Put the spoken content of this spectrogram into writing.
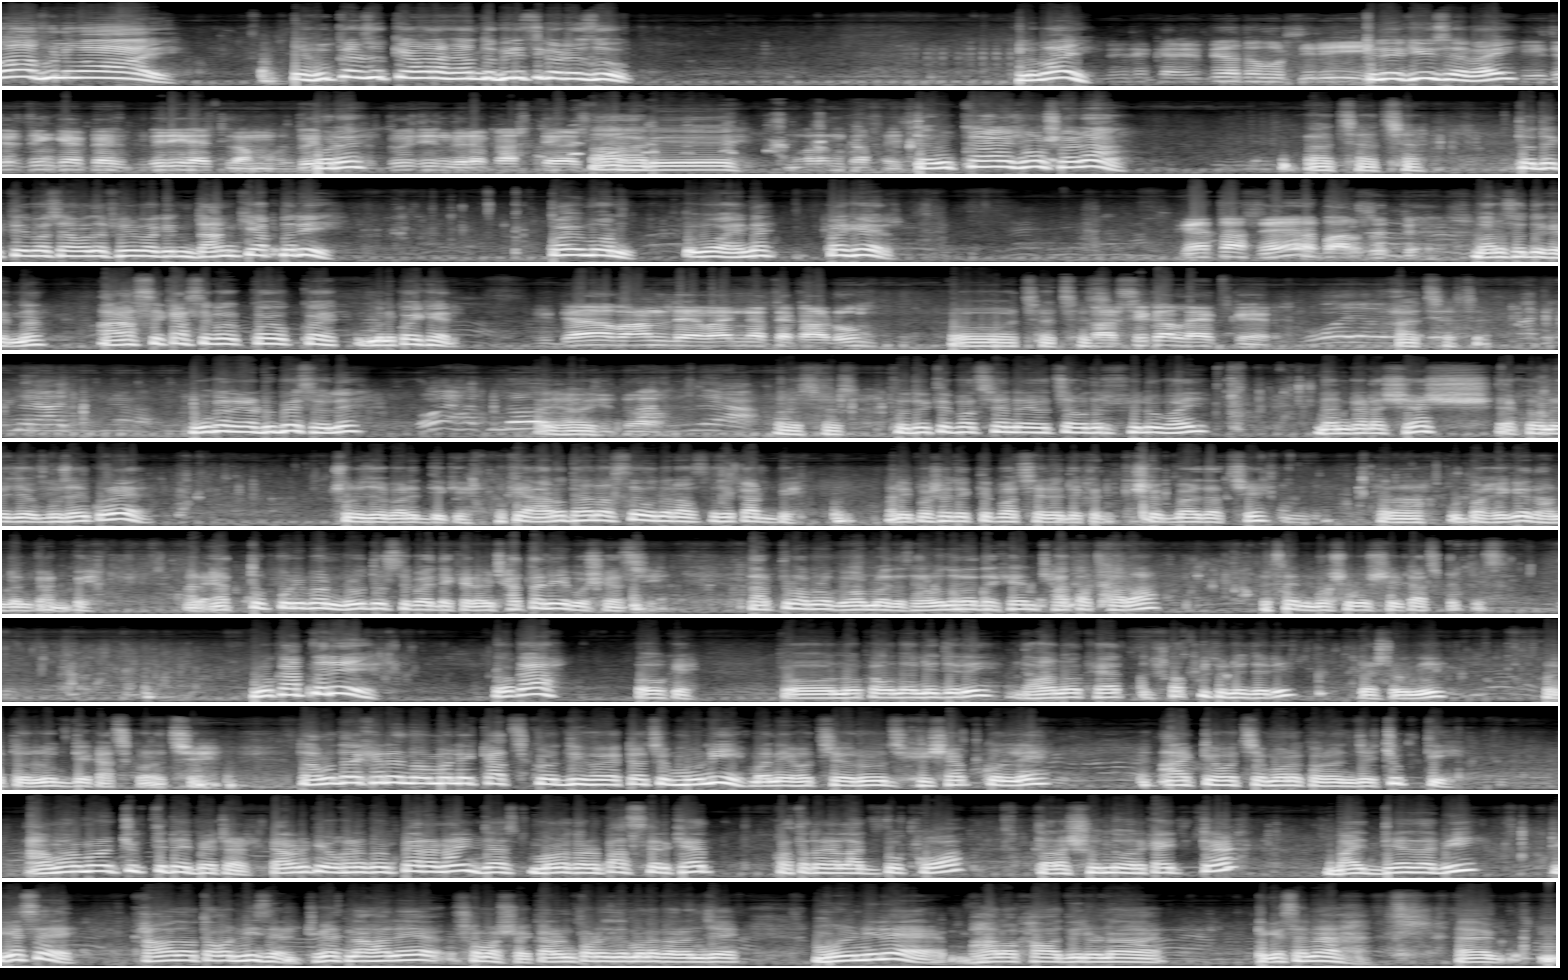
ও ফুলু ভাই এই হুকার যুগ কেমন আছে? তো যুগ। ফুলু ভাই বিড়ি খাই বিয়ে তো করছি রে। কিলে কি হয়েছে ভাই? ঈদের দিনকে একটা বিড়ি খাইছিলাম। দুই দিন ধরে কাশতে আসছি মরণ কাছাইছে তা সমস্যা হয় না? আচ্ছা আচ্ছা। তো দেখতে পাচ্ছি আমাদের ফিরবা কিন্তু ধান কি আপনারই? কয় মন? তবু হয় না? কয় খের? আছে বারো চোদ্দ বারো চোদ্দ খের না? আর আছে কাছে কয়- কয় মানে কয় খের? এটা বানলে কাটুম। ও আচ্ছা আচ্ছা আচ্ছা। কাটছি কের আচ্ছা আচ্ছা। দোকানে ডুবেছে হলে? হাই হাই। আচ্ছা আচ্ছা। তো দেখতে পাচ্ছেন এই হচ্ছে আমাদের ফিলু ভাই। ধান কাটা শেষ। এখন এই যে বোঝাই করে চলে যায় বাড়ির দিকে। ওকে আরও ধান আছে ওনারা আস্তে আস্তে কাটবে। আর এই পাশে দেখতে পাচ্ছেন দেখেন কৃষক বাড়ি যাচ্ছে। তারা উপাসে গিয়ে ধান ধান কাটবে। আর এত পরিমাণ রোদ হচ্ছে ভাই দেখেন আমি ছাতা নিয়ে বসে আছি। তারপর আমরা গরম লাগতেছে। ওনারা দেখেন ছাতা ছাড়া দেখছেন বসে বসে কাজ করতেছে। নৌকা আপনারই? নৌকা? ওকে। তো নৌকা ওনার নিজেরই ধান ও খ্যাত সব কিছু নিজেরই। জাস্ট উনি হয়তো লোক দিয়ে কাজ করাচ্ছে। তো আমাদের এখানে নর্মালি কাজ করে দুই হয় একটা হচ্ছে মুনি মানে হচ্ছে রোজ হিসাব করলে আরেকটা হচ্ছে মনে করেন যে চুক্তি। আমার মনে হয় চুক্তিটাই বেটার কারণ কি ওখানে কোনো প্যারা নাই জাস্ট মনে করেন পাঁচকের খেত কত টাকা লাগবে ক, তারা সুন্দর করে কাইটটা বাইর দিয়ে যাবি, ঠিক আছে? খাওয়া দাওয়া তখন নিজের, ঠিক আছে? না হলে সমস্যা কারণ পরে যদি মনে করেন যে মনে নিলে ভালো খাওয়া দিল না, ঠিক আছে না?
